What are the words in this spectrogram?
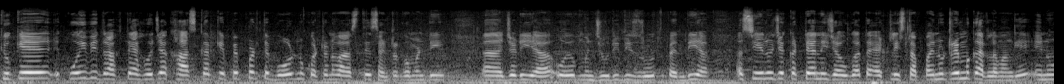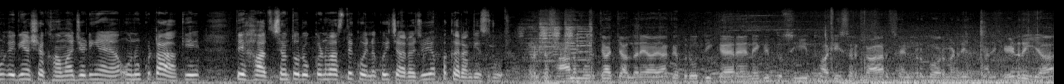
ਕਿਉਂਕਿ ਕੋਈ ਵੀ ਦਰਖਤ ਇਹੋ ਜਿਹਾ ਖਾਸ ਕਰਕੇ ਪਿੱਪੜ ਤੇ ਬੋਰਡ ਨੂੰ ਕੱਟਣ ਵਾਸਤੇ ਸੈਂਟਰ ਗਵਰਨਮੈਂਟ ਦੀ ਜਿਹੜੀ ਆ ਉਹ ਮਨਜ਼ੂਰੀ ਦੀ ਜ਼ਰੂਰਤ ਪੈਂਦੀ ਆ। ਅਸੀਂ ਇਹਨੂੰ ਜੇ ਕੱਟਿਆ ਨਹੀਂ ਜਾਊਗਾ ਤਾਂ ਐਟਲੀਸਟ ਆਪਾਂ ਇਹਨੂੰ ਟ੍ਰਿਮ ਕਰ ਲਵਾਂਗੇ। ਇਹਨੂੰ ਇਹਦੀਆਂ ਸ਼ਾਖਾਵਾਂ ਜਿਹੜੀਆਂ ਆ ਉਹਨੂੰ ਘਟਾ ਕੇ ਤੇ ਹਾਦਸਿਆਂ ਤੋਂ ਰੋਕਣ ਵਾਸਤੇ ਕੋਈ ਨਾ ਕੋਈ ਚਾਰਾ ਜੋ ਆਪਾਂ ਕਰਾਂਗੇ ਜ਼ਰੂਰ। ਕਿਸਾਨ ਮੋਰਚਾ ਚੱਲ ਰਿਹਾ ਆ ਕਿ ਵਿਰੋਧੀ ਕਹਿ ਰਹੇ ਨੇ ਕਿ ਤੁਸੀਂ ਤੁਹਾਡੀ ਸਰਕਾਰ ਸੈਂਟਰ ਗਵਰਨਮੈਂਟ ਦੇ ਹੱਥਾਂ 'ਚ ਖੇਡ ਰਹੀ ਆ।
